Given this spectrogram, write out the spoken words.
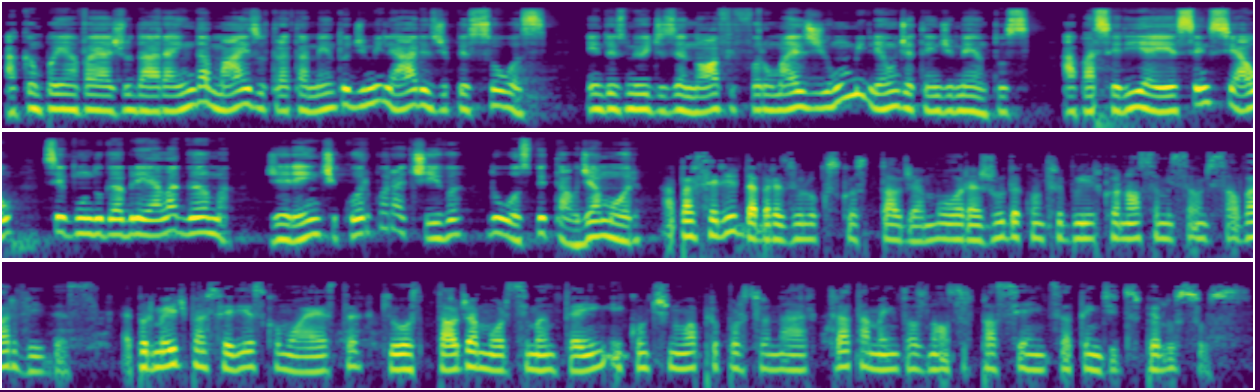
A campanha vai ajudar ainda mais o tratamento de milhares de pessoas. Em 2019, foram mais de um milhão de atendimentos. A parceria é essencial, segundo Gabriela Gama, gerente corporativa do Hospital de Amor. A parceria da Brasilux com o Hospital de Amor ajuda a contribuir com a nossa missão de salvar vidas. É por meio de parcerias como esta que o Hospital de Amor se mantém e continua a proporcionar tratamento aos nossos pacientes atendidos pelo SUS.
